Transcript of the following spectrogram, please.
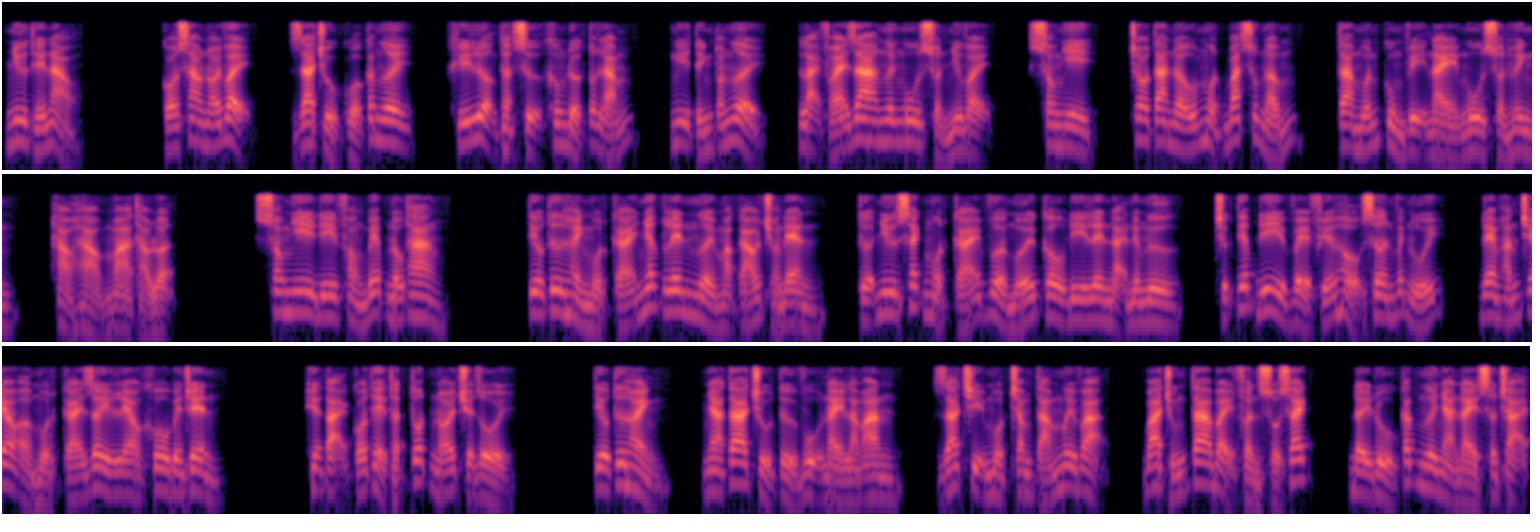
như thế nào? Có sao nói vậy, gia chủ của các ngươi, khí lượng thật sự không được tốt lắm nghi tính toán người, lại phái ra ngươi ngu xuẩn như vậy. Song nhi, cho ta nấu một bát xúc nấm, ta muốn cùng vị này ngu xuẩn huynh, hảo hảo mà thảo luận. Song nhi đi phòng bếp nấu thang. Tiêu tư hành một cái nhấc lên người mặc áo tròn đen, tựa như xách một cái vừa mới câu đi lên đại nêm ngư, trực tiếp đi về phía hậu sơn vách núi, đem hắn treo ở một cái dây leo khô bên trên. Hiện tại có thể thật tốt nói chuyện rồi. Tiêu tư hành, nhà ta chủ tử vụ này làm ăn giá trị một trăm tám mươi vạn, ba chúng ta bảy phần sổ sách, đầy đủ các ngươi nhà này sơn trại,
